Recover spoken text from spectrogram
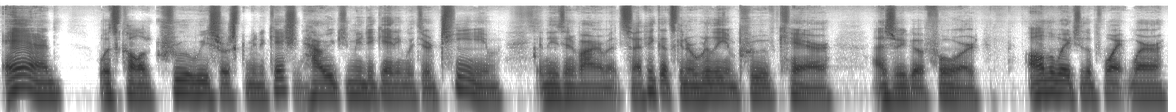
and what's called crew resource communication. How are you communicating with your team in these environments? So I think that's going to really improve care as we go forward, all the way to the point where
